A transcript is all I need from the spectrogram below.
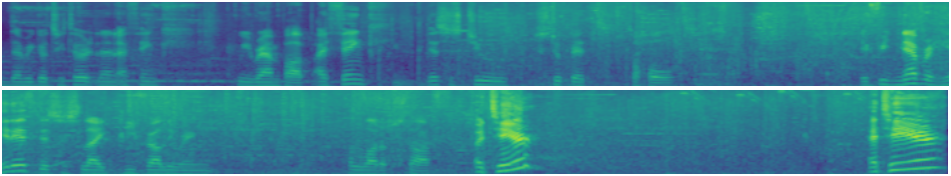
Then we go to 30. Then I think we ramp up. I think this is too stupid to hold. If we never hit it, this is like devaluing a lot of stuff. A tier? A tier?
